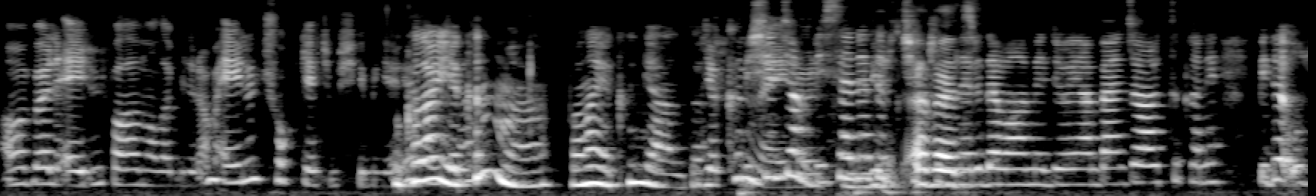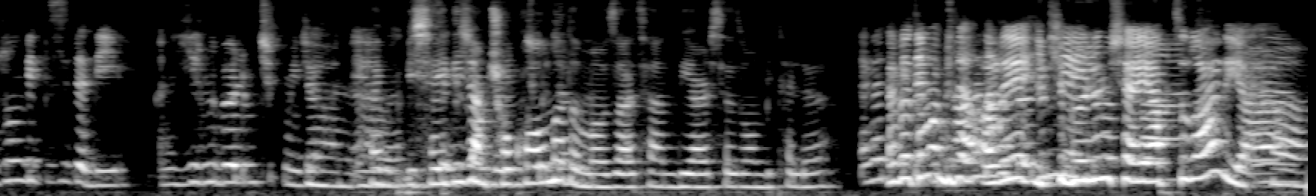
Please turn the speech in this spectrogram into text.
Ama böyle Eylül falan olabilir. Ama Eylül çok geçmiş gibi geliyor. O kadar yüzden- yakın mı? Bana yakın geldi. Yakın Bir mı şey diyeceğim. Eylül? Bir senedir çekimleri evet. devam ediyor. Yani bence artık hani bir de uzun bir dizi de değil. Hani 20 bölüm çıkmayacak. Yani, Ha, Evet. bir şey 8-10 diyeceğim çok çıkacak. olmadı mı zaten diğer sezon biteli? Evet, Evet ama bir de araya bölüm iki bölüm şey yaptılar ya. Ha.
